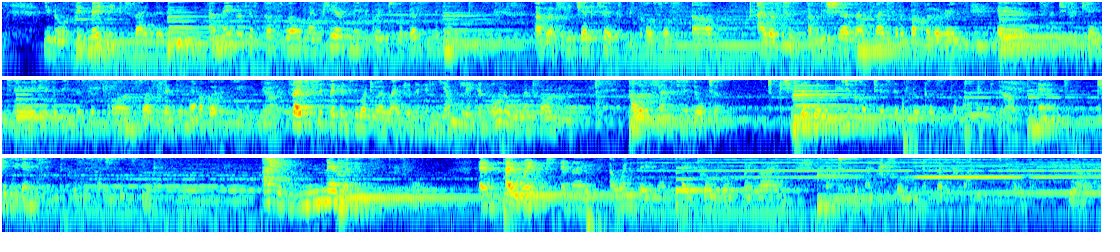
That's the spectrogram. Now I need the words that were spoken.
You know, it made me decide that hmm, I may not have passed well. My peers may be going to the best universities. I was rejected because of um, I was too ambitious. I applied for the baccalaureate uh, certificate uh, at the University of uh, Swaziland and never got it. You know. Yeah. So I just sit back and say, what do I like? And a young lady, an older woman found me. I was friends to her daughter. She said, we have a beauty contest at the local supermarket. Yeah. And can you MC because you're such a good speaker? I had never MC'd before. And I went and I, I went there and I, I wrote, wrote my lines I took the microphone and I started running this program. Yeah.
